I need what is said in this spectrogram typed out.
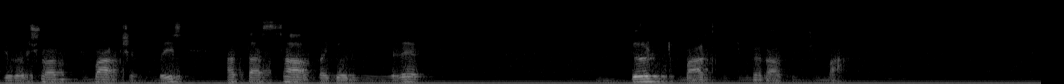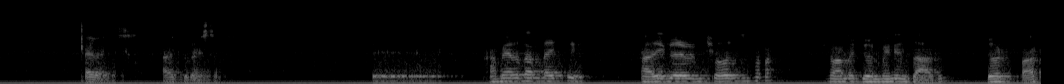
videoları. Şu an Cuma akşamındayız. Hatta saatte gördüğünüz üzere 4 Mart 2016 Cuma. Evet arkadaşlar. Ee, kameradan belki tarihi görebilmiş olabilirsiniz ama şu anda görmeniz lazım. 4 Mart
